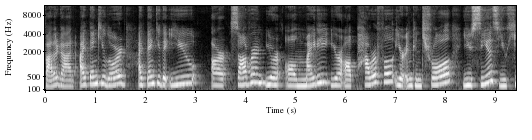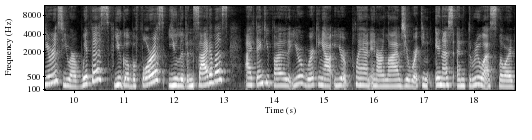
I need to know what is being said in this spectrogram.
Father God, I thank you, Lord. I thank you that you are sovereign, you're almighty, you're all powerful, you're in control. You see us, you hear us, you are with us, you go before us, you live inside of us. I thank you, Father, that you're working out your plan in our lives. You're working in us and through us, Lord.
